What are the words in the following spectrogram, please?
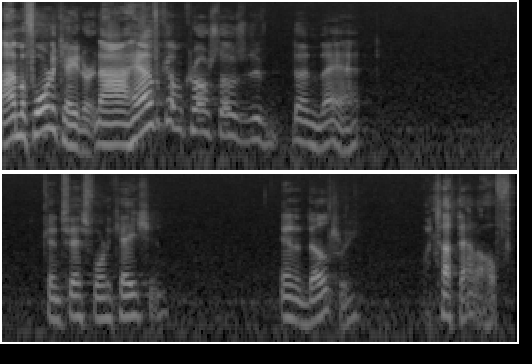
I'm a fornicator. Now, I have come across those that have done that, confess fornication and adultery, but not that often.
